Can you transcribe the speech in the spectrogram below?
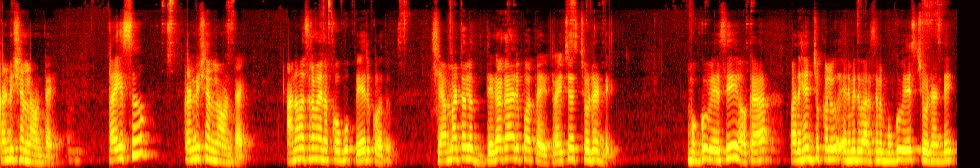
కండిషన్లో ఉంటాయి. థైస్ కండిషన్లో ఉంటాయి. అనవసరమైన కొవ్వు పేరుకోదు. చెమటలు దిగగారిపోతాయి. ట్రై చేసి చూడండి. ముగ్గు వేసి ఒక పదిహేను చుక్కలు ఎనిమిది వరుసలు ముగ్గు వేసి చూడండి.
